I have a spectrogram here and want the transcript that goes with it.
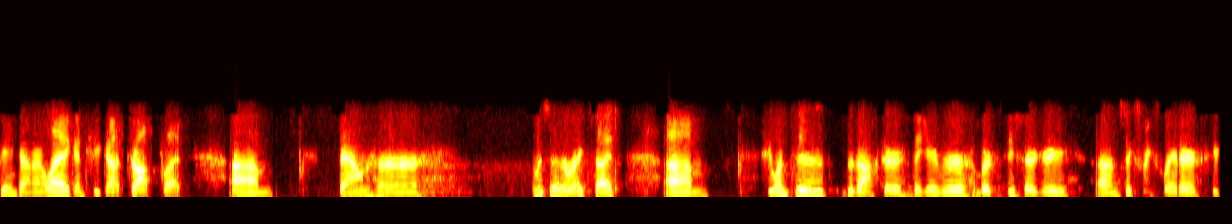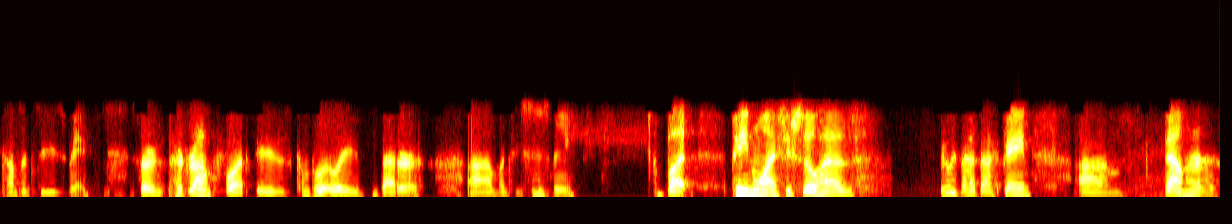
pain down her leg, and she got drop foot um, down her was it the right side. Um, she went to the doctor. They gave her emergency surgery. Um, six weeks later, she comes and sees me. So her drop foot is completely better um, when she sees me. But pain-wise, she still has really bad back pain um, down her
